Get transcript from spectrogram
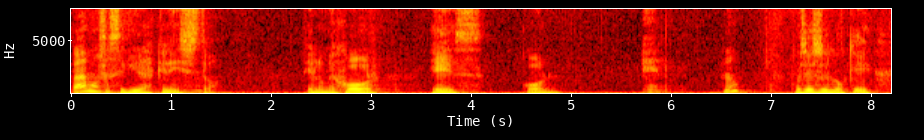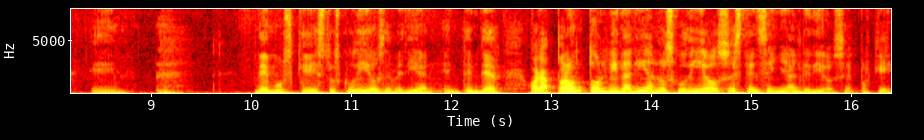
Vamos a seguir a Cristo. Que lo mejor es con Él. ¿no? Pues eso es lo que eh, vemos que estos judíos deberían entender. Ahora, pronto olvidarían los judíos esta señal de Dios, ¿eh? porque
